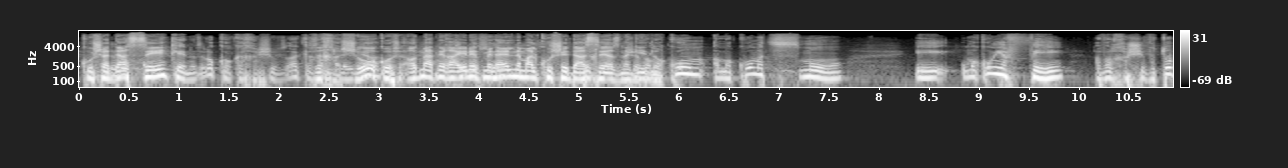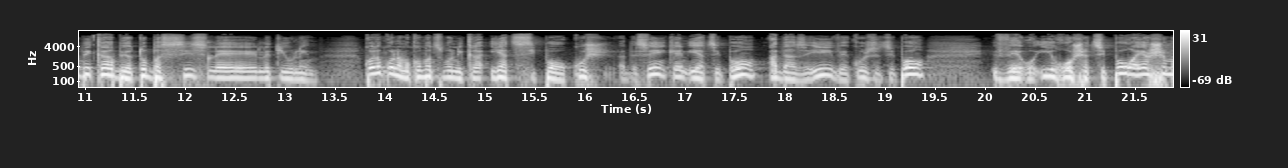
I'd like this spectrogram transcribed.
קושדסה? לא כן, זה לא כל כך חשוב, זה רק ככה. זה חשוב, עוד מעט נראיין את מנהל נמל קושדסה, אז נגיד לו. עכשיו, המקום עצמו אה, הוא מקום יפה, אבל חשיבותו בעיקר בהיותו בסיס לטיולים. קודם כל, המקום עצמו נקרא אי הציפור, כוש הדסי, כן, אי הציפור, עדה זה אי וכוש זה ציפור. או ראש הציפור, היה שם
